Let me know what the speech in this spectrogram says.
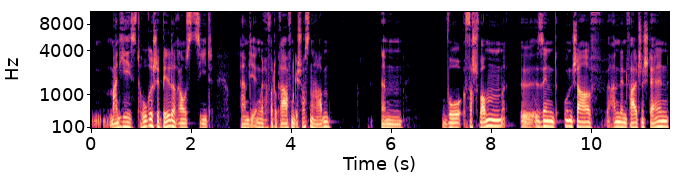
manche historische Bilder rauszieht, ähm, die irgendwelche Fotografen geschossen haben, ähm, wo verschwommen sind, unscharf an den falschen Stellen,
